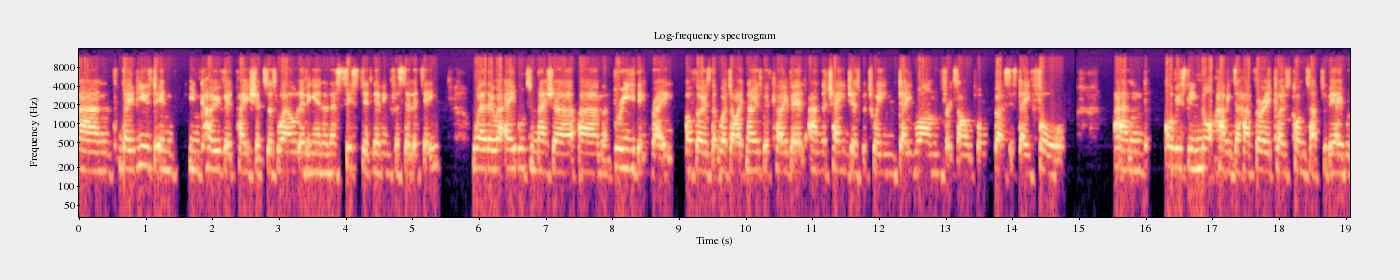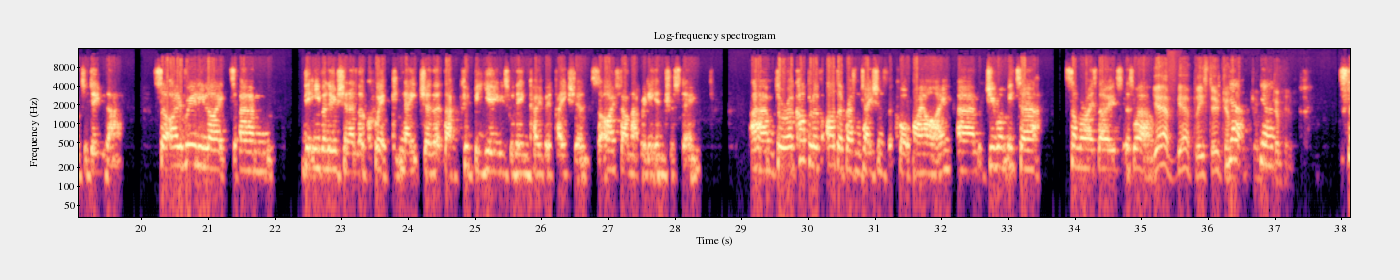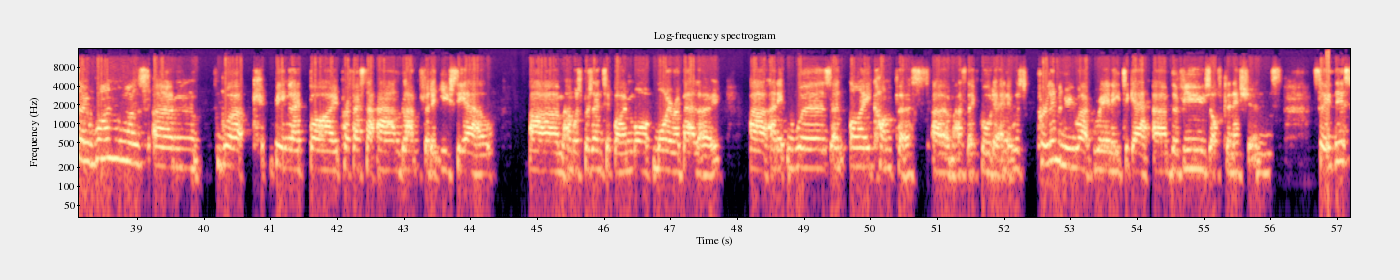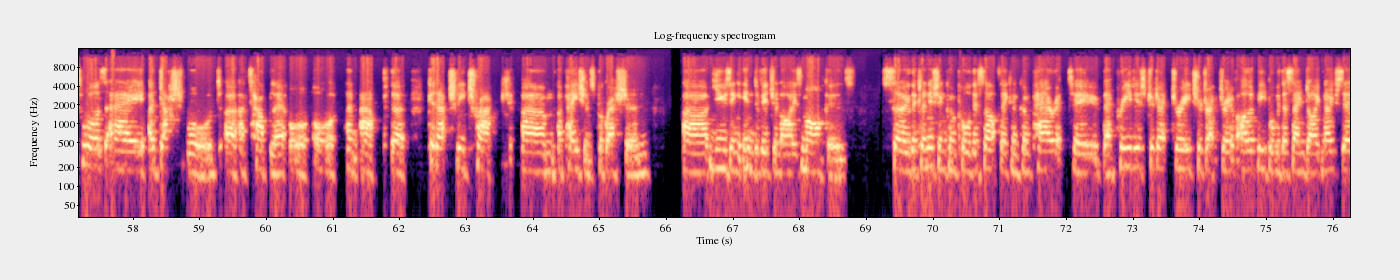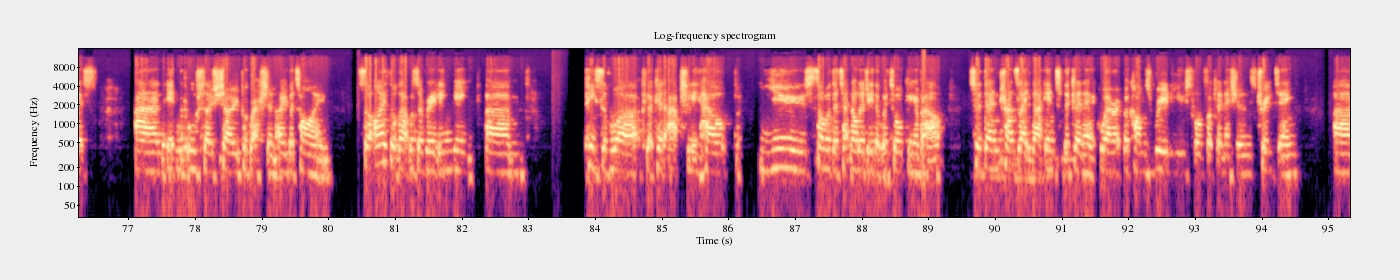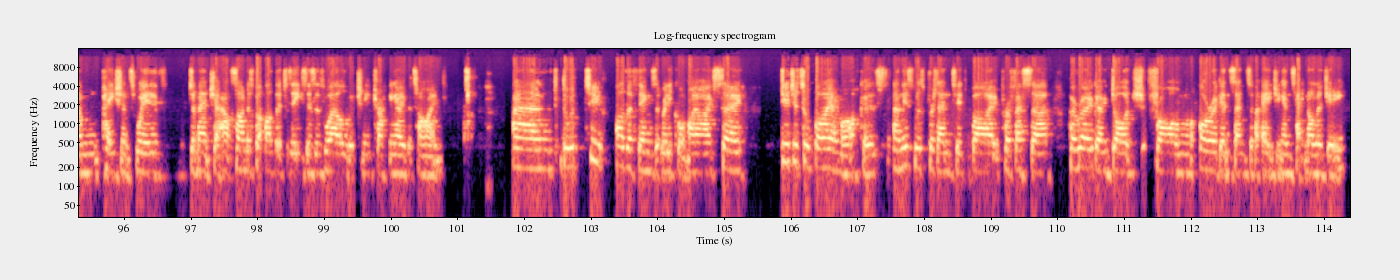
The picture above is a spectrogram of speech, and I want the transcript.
And they've used it in, in COVID patients as well, living in an assisted living facility, where they were able to measure um, breathing rate of those that were diagnosed with COVID and the changes between day one, for example, versus day four. And obviously, not having to have very close contact to be able to do that. So I really liked um, the evolution and the quick nature that that could be used within COVID patients. So I found that really interesting. Um, there were a couple of other presentations that caught my eye. Um, do you want me to summarize those as well? Yeah, yeah, please do. Jump, yeah, jump, yeah. Jump in. So one was um, work being led by Professor Anne Blandford at UCL um, and was presented by Mo- Moira Bello. Uh, and it was an eye compass, um, as they've called it, and it was preliminary work really to get uh, the views of clinicians. So this was a, a dashboard, a tablet, or, or an app that could actually track um, a patient's progression uh, using individualized markers. So the clinician can pull this up, they can compare it to their previous trajectory, trajectory of other people with the same diagnosis, and it would also show progression over time. So I thought that was a really neat um, piece of work that could actually help use some of the technology that we're talking about to then translate that into the clinic where it becomes really useful for clinicians treating um, patients with dementia, Alzheimer's, but other diseases as well, which need tracking over time. And there were two other things that really caught my eye. So, digital biomarkers, and this was presented by Professor Hiroko Dodge from Oregon Center for Aging and Technology.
